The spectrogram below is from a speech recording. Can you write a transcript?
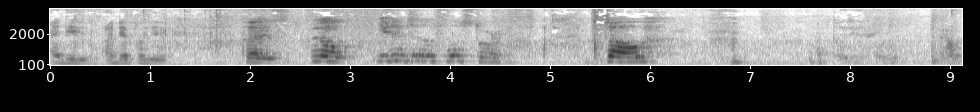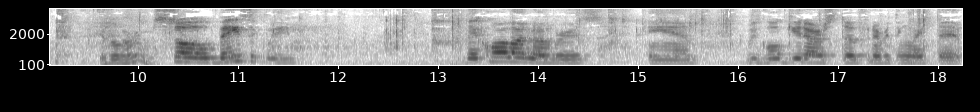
I did. I definitely did. Cause no, you didn't tell the full story. So put it out. It's okay. So basically, they call our numbers and we go get our stuff and everything like that.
